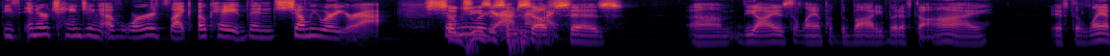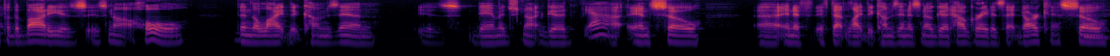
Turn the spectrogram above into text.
these interchanging of words like, okay, then show me where you're at. Show So me where Jesus you're at in my himself life." says, um, "The eye is the lamp of the body. But if the eye, if the lamp of the body is is not whole, then the light that comes in is damaged, not good. Yeah. Uh, and so, uh, and if if that light that comes in is no good, how great is that darkness? So." Mm.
